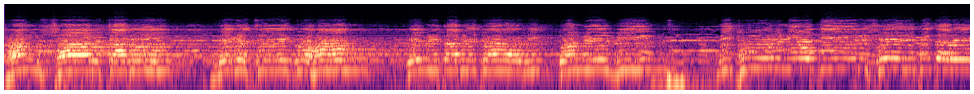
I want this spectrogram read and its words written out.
সংসার চারে লেগেছে গ্রহণ। যে মেটাবে জনভিক জন্মের দিক মিঠুর নিয়তির শেষ বিচারে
